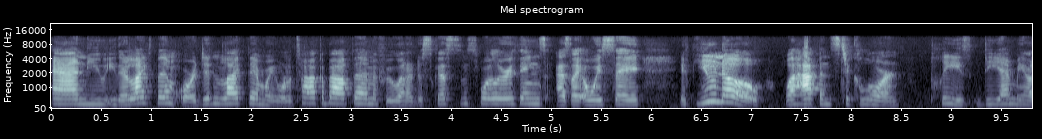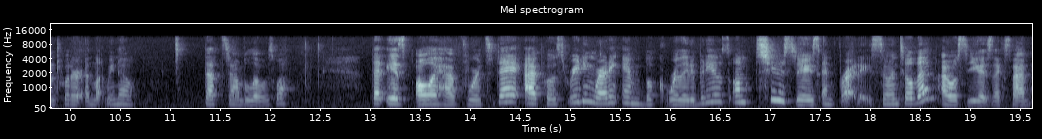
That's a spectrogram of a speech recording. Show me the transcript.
and you either liked them or didn't like them or you want to talk about them, if we want to discuss some spoilery things, as I always say, if you know what happens to Killorn, please DM me on Twitter and let me know. That's down below as well that is all I have for today. I post reading, writing, and book related videos on Tuesdays and Fridays. So until then, I will see you guys next time.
